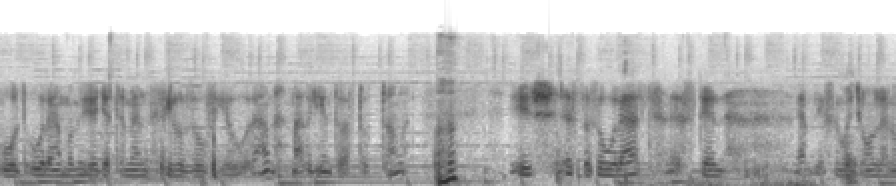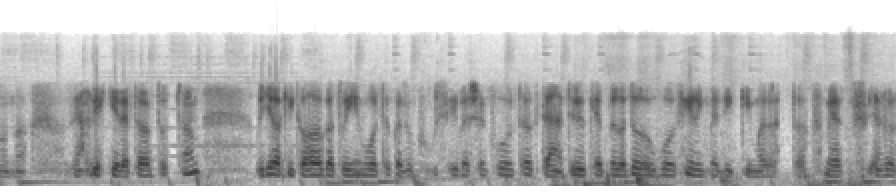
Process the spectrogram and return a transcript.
volt órám a műegyetemen, filozófia órám, már hogy én tartottam. Aha. És ezt az órát, ezt én emlékszem, hogy John Lennonnak az emlékére tartottam. Ugye akik a hallgatóim voltak, azok 20 évesek voltak, tehát ők ebből a dologból félig meddig kimaradtak, mert ez a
